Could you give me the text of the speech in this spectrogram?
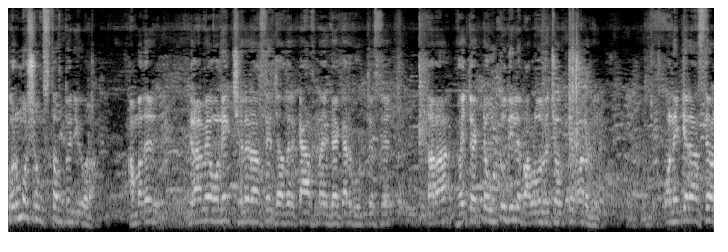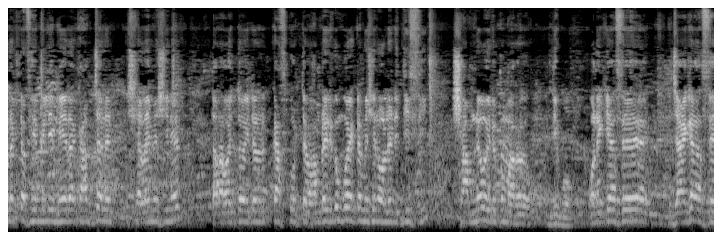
কর্মসংস্থান তৈরি করা। আমাদের গ্রামে অনেক ছেলেরা আছে যাদের কাজ নাই, বেকার ঘুরতেছে। তারা হয়তো একটা উটু দিলে ভালোভাবে চলতে পারবে। অনেকের আছে, অনেকটা ফ্যামিলি মেয়েরা কাজ জানে সেলাই মেশিনের। তারা হয়তো এটার কাজ করতে আমরা এরকম একটা মেশিন অলরেডি দিছি। সামনেও এরকম আরও দিব। অনেকে আছে, জায়গা আছে,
